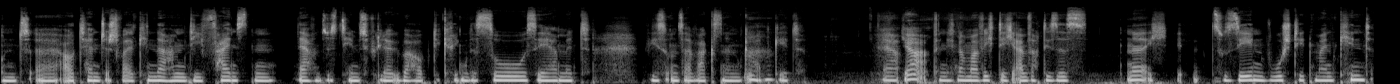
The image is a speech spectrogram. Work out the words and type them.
und äh, authentisch, weil Kinder haben die feinsten Nervensystemsfühler überhaupt, die kriegen das so sehr mit, wie es uns Erwachsenen gerade mhm. geht. Ja, ja. finde ich nochmal wichtig, einfach dieses, ne, ich, zu sehen, wo steht mein Kind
